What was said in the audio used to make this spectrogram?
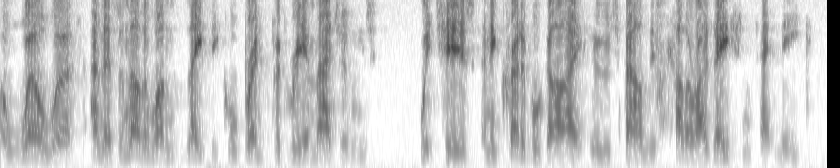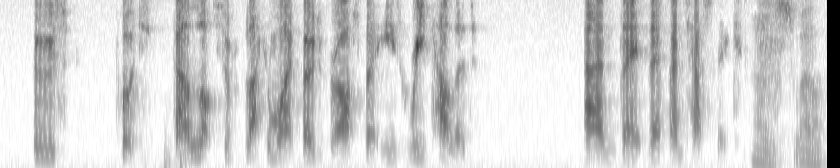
are well worth. And there's another one lately called Brentford Reimagined, which is an incredible guy who's found this colorization technique, who's put found lots of black and white photographs that he's recolored, and they, they're fantastic. Oh, swell.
